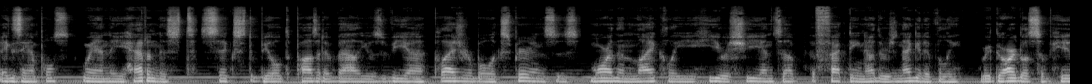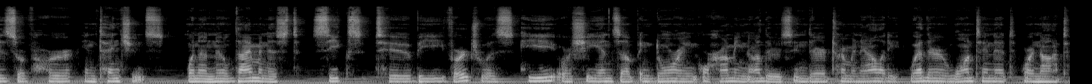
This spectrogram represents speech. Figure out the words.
Examples when a hedonist seeks to build positive values via pleasurable experiences, more than likely he or she ends up affecting others negatively, regardless of his or her intentions. When a eudaimonist seeks to be virtuous, he or she ends up ignoring or harming others in their terminality, whether wanting it or not.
